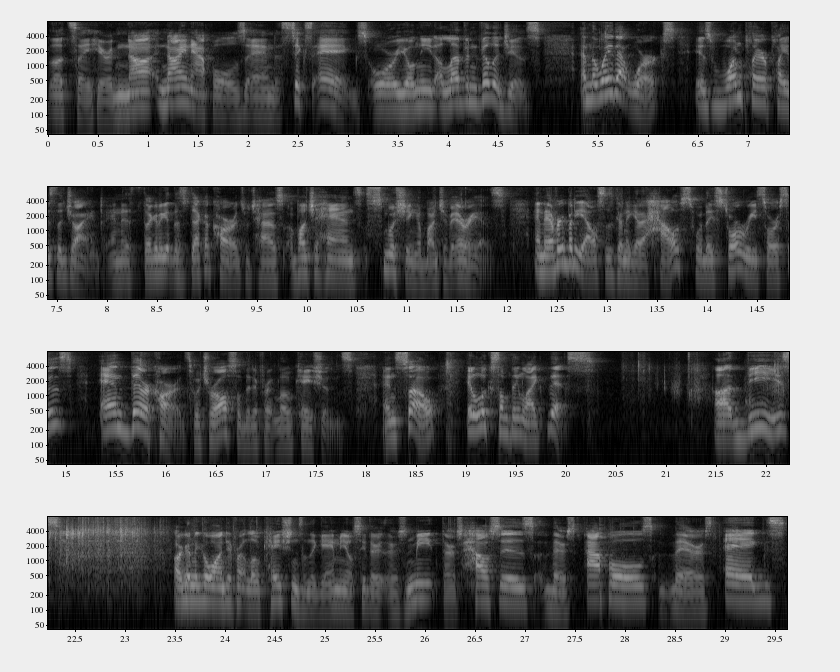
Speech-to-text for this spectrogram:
let's say here, nine apples and six eggs, or you'll need 11 villages. And the way that works is one player plays the giant, and they're gonna get this deck of cards which has a bunch of hands smushing a bunch of areas. And everybody else is gonna get a house where they store resources, and their cards, which are also the different locations. And so, it looks something like this. Uh, these are going to go on different locations in the game. And you'll see there, there's meat, there's houses, there's apples, there's eggs.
